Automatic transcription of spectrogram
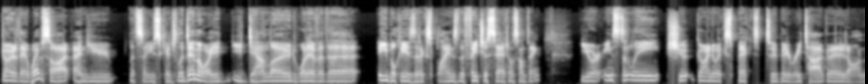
go to their website and you, let's say you schedule a demo or you, you download whatever the ebook is that explains the feature set or something, you're instantly going to expect to be retargeted on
